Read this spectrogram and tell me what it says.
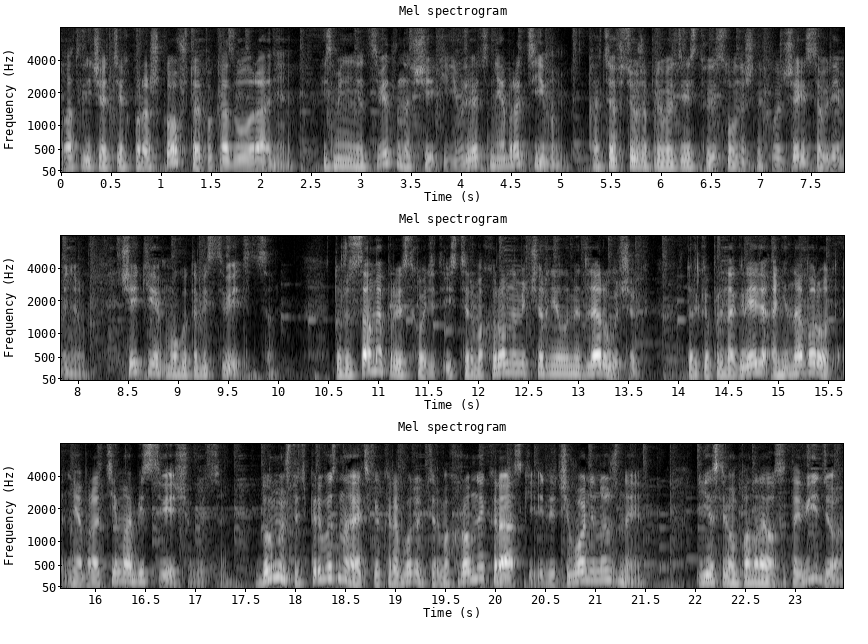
в отличие от тех порошков, что я показывал ранее, изменение цвета на чеке является необратимым, хотя все же при воздействии солнечных лучей со временем чеки могут обесцветиться. То же самое происходит и с термохромными чернилами для ручек, только при нагреве они наоборот необратимо обесцвечиваются. Думаю, что теперь вы знаете, как работают термохромные краски и для чего они нужны. Если вам понравилось это видео,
